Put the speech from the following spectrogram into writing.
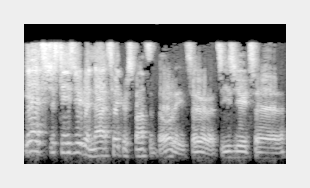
Yeah, it's just easier to not take responsibility too. It's easier to.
